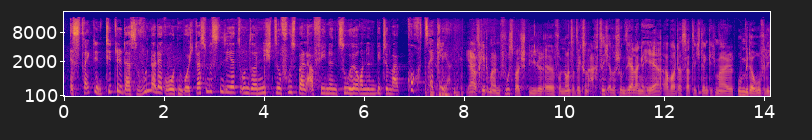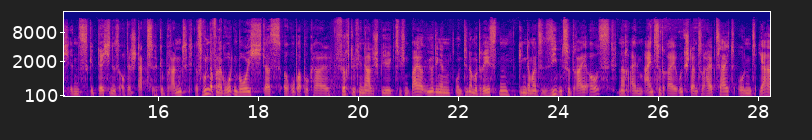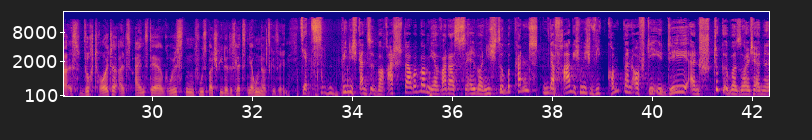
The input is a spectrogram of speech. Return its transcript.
Es trägt den Titel Das Wunder der Grotenburg. Das müssten Sie jetzt unseren nicht so fußballaffinen Zuhörenden bitte mal kurz erklären. Ja, es geht um ein Fußballspiel äh, von 1986, also schon sehr lange her, aber das hat sich, denke ich mal, unwiderruflich ins Gedächtnis auch der Stadt gebrannt. Das Wunder von der Grotenburg, das Europapokal-Viertelfinale-Spiel zwischen Bayer Uerdingen und Dynamo Dresden ging damals 7 zu 3 aus, nach einem 1 zu 3 Rückstand zur Halbzeit. Und ja, es wird heute als eins der größten Fußballspiele des letzten Jahrhunderts gesehen. Jetzt bin ich ganz überrascht darüber. Mir war das selber nicht so bekannt. Da frage ich mich, wie kommt man auf die Idee, ein Stück über solch ein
